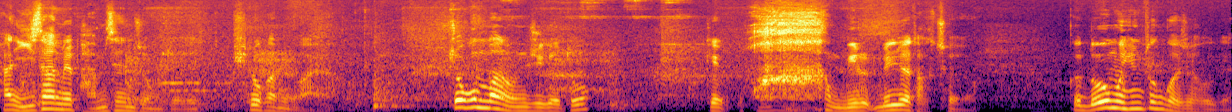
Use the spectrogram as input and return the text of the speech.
한 2, 3일 밤샌 정도의 피로감이 와요. 조금만 움직여도 이렇게 확 밀, 밀려 닥쳐요. 그 너무 힘든 거죠, 그게.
